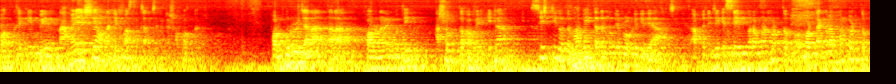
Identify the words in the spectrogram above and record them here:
পথ থেকে বের না হয়ে এসে অন্যায় থেকে বাঁচতে চাচ্ছেন। এটা সম্ভব না। পরপুরুষ যারা, তারা করোনার প্রতি আসক্ত হবে, এটা সৃষ্টিগত ভাবেই তাদের মধ্যে প্রকৃতি দেওয়া আছে। আপনি নিজেকে সেভ করা আপনার কর্তব্য পর্দা করা আপনার কর্তব্য,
